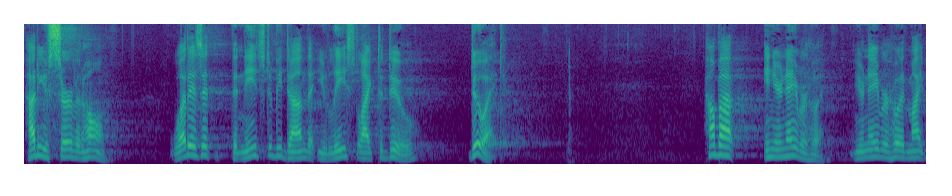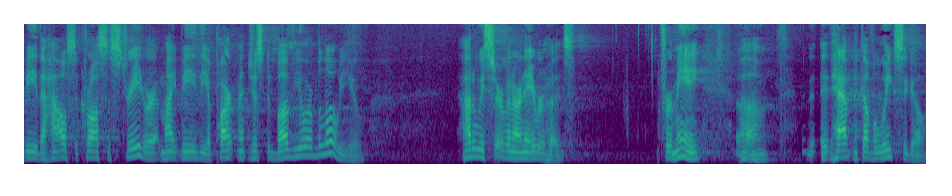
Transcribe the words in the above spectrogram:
how do you serve at home? What is it that needs to be done that you least like to do? Do it. How about in your neighborhood? Your neighborhood might be the house across the street, or it might be the apartment just above you or below you. How do we serve in our neighborhoods? For me, um, it happened a couple weeks ago.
